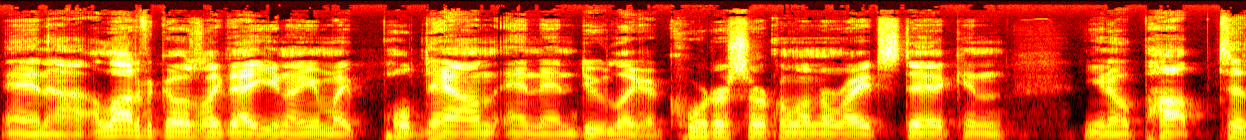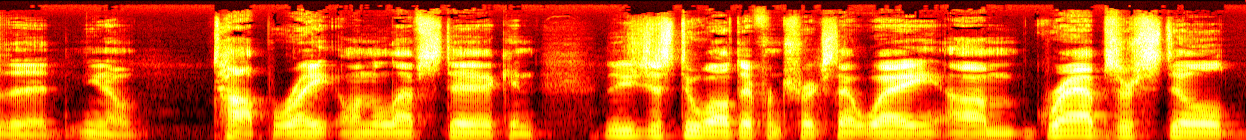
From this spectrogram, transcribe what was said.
And uh, a lot of it goes like that. You know, you might pull down and then do like a quarter circle on the right stick and, you know, pop to the, you know, top right on the left stick. And you just do all different tricks that way. Um, grabs are still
